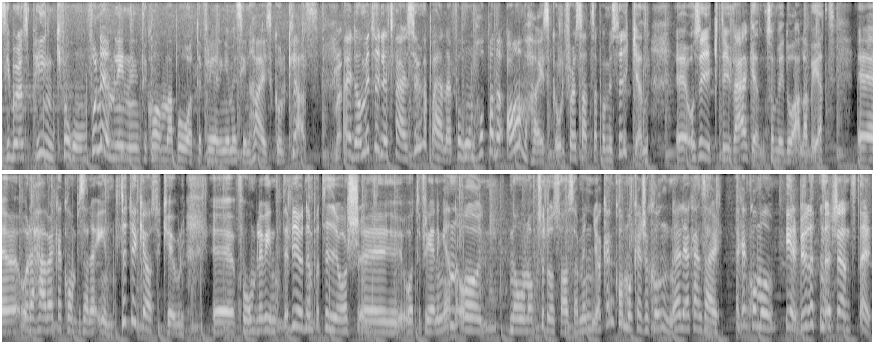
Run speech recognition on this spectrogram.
Det ska börja hos Pink för hon får nämligen inte komma på återföreningen med sin high school-klass. Nej, de är tydligen tvärsura på henne för hon hoppade av high school för att satsa på musiken. Eh, och så gick det ju vägen som vi då alla vet. Eh, och det här verkar kompisarna inte tycka var så kul. Eh, för hon blev inte bjuden på tioårs eh, återföreningen och när hon också då sa så här, men jag kan komma och kanske sjunga eller jag kan, så här, jag kan komma och erbjuda mina tjänster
